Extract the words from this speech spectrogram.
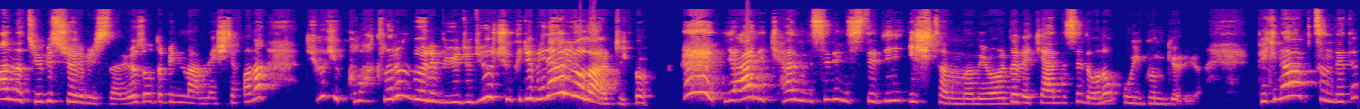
Anlatıyor biz şöyle birisini arıyoruz. O da bilmem ne işte falan. Diyor ki kulaklarım böyle büyüdü diyor. Çünkü diyor beni arıyorlar diyor. Yani kendisinin istediği iş tanımlanıyor orada ve kendisi de ona uygun görüyor. Peki ne yaptın dedim.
